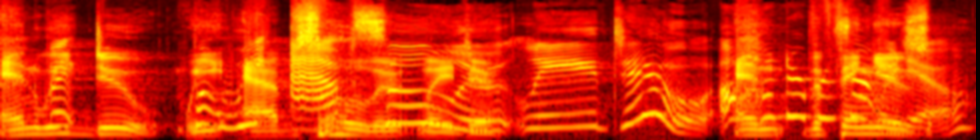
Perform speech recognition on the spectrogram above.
And we do. We, we absolutely, do. absolutely do. A And hundred the thing is, do.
